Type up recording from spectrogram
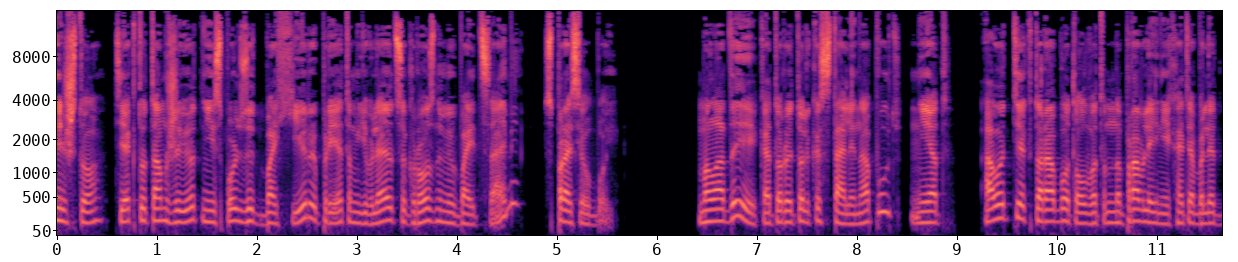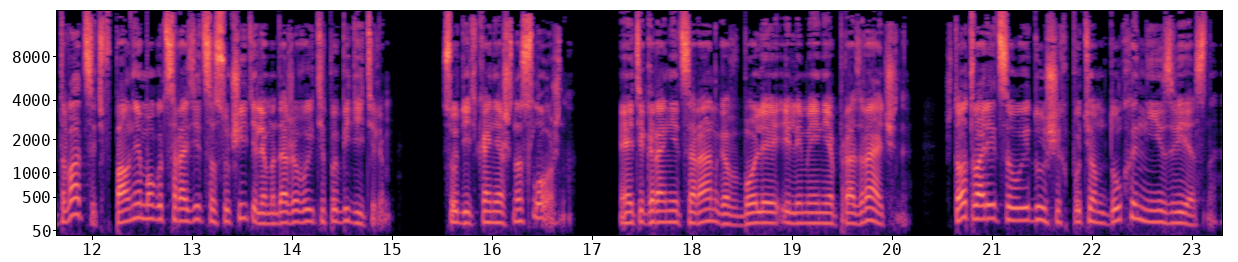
И что, те, кто там живет, не используют бахиры, при этом являются грозными бойцами? — спросил Бой. Молодые, которые только стали на путь, нет. А вот те, кто работал в этом направлении хотя бы лет 20, вполне могут сразиться с учителем и даже выйти победителем. Судить, конечно, сложно. Эти границы рангов более или менее прозрачны. Что творится у идущих путем духа, неизвестно.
